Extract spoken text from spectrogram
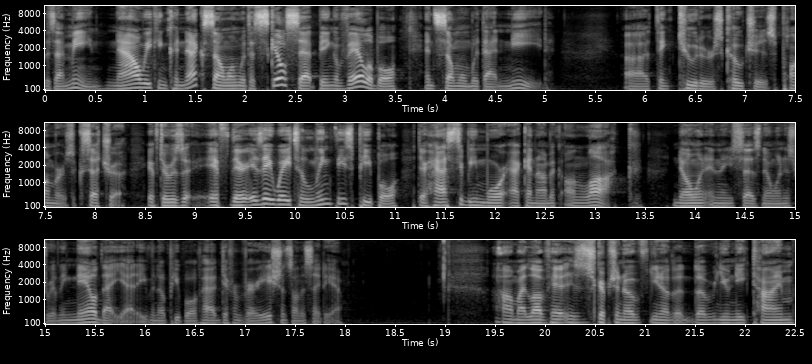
does that mean? Now we can connect someone with a skill set being available and someone with that need. Uh, think tutors, coaches, plumbers, etc. If there is a, if there is a way to link these people, there has to be more economic unlock. No one, and he says no one has really nailed that yet, even though people have had different variations on this idea. Um, I love his description of you know the the unique time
